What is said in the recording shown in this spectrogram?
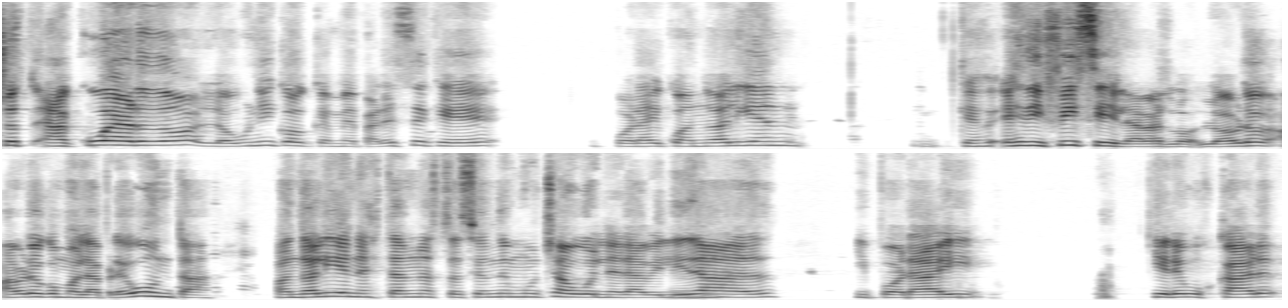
Yo te acuerdo, lo único que me parece que por ahí cuando alguien, que es difícil, a ver, lo, lo abro, abro como la pregunta, cuando alguien está en una situación de mucha vulnerabilidad y por ahí quiere buscar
